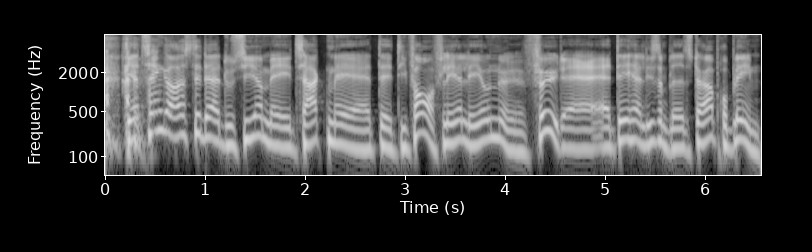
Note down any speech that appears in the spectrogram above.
jeg tænker også det der, du siger med i takt med, at øh, de får flere levende født, er, at det her ligesom blevet et større problem.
